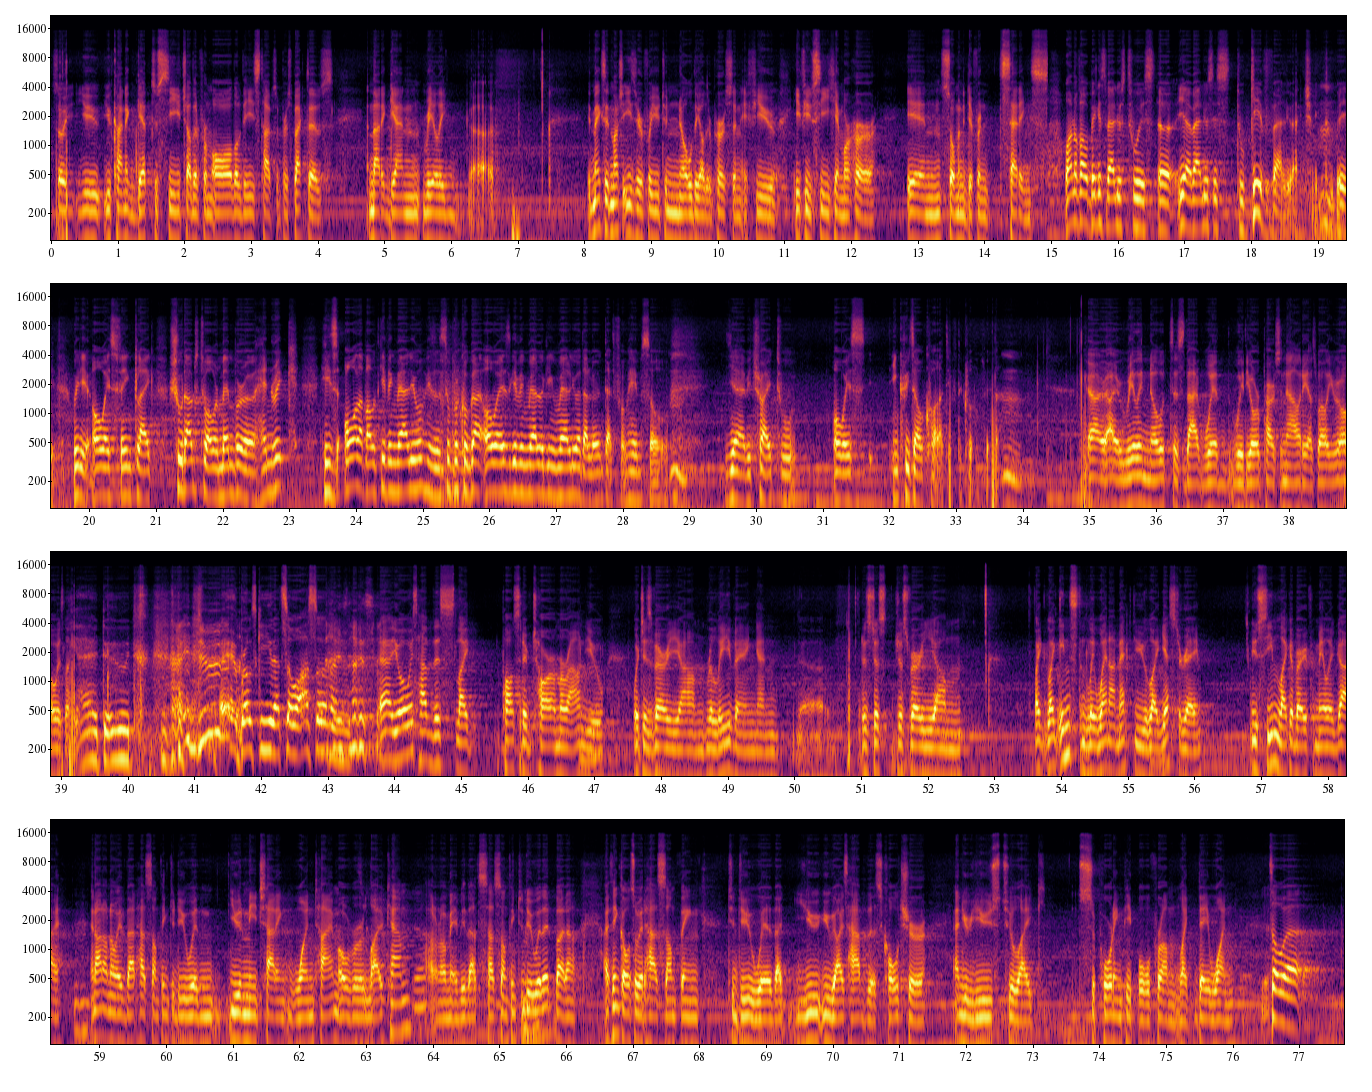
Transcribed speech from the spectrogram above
So you, you kind of get to see each other from all of these types of perspectives and that again really uh, it makes it much easier for you to know the other person if you if you see him or her in so many different settings. One of our biggest values too is, uh, yeah, values is to give value actually. Mm. We really always think like, shout out to our member uh, Henrik. He's all about giving value. He's a super cool guy, always giving value, giving value, and I learned that from him. So, mm. yeah, we try to always increase our quality of the club. Yeah. Mm. Yeah, I really noticed that with with your personality as well. You're always like, "Yeah, dude, hey, dude, hey, broski, that's so awesome." Nice, nice. Yeah, you always have this like positive charm around you, which is very um, relieving, and uh, it's just just very um, like like instantly when I met you like yesterday you seem like a very familiar guy. Mm-hmm. And I don't know if that has something to do with you and me chatting one time over live cam. Yeah. I don't know, maybe that has something to do mm-hmm. with it. But uh, I think also it has something to do with that you, you guys have this culture and you're used to like supporting people from like day one. Yeah. So uh,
